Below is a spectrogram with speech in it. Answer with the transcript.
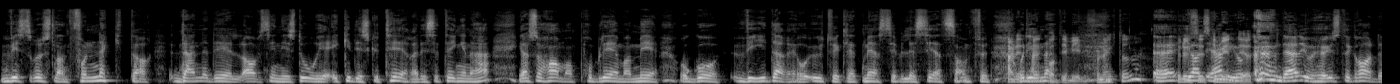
hvis Russland fornekter denne delen av sin historie, ikke diskuterer disse tingene her, ja, så har man problemer med å gå videre og utvikle et mer sivilisert samfunn. Er det tegn på at de vil fornekte det? Russiske ja, det myndigheter? det er det jo i høyeste grad.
